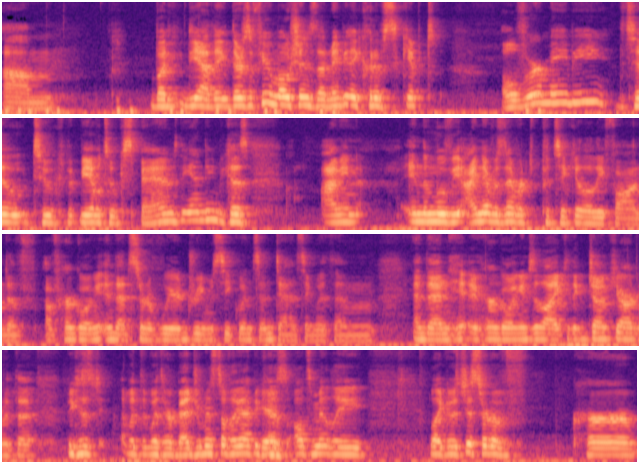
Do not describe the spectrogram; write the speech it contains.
Um, but yeah, they, there's a few emotions that maybe they could have skipped over, maybe to to be able to expand the ending because, I mean, in the movie, I never was never particularly fond of of her going in that sort of weird dream sequence and dancing with him, and then her going into like the junkyard with the because with the, with her bedroom and stuff like that. Because Yeah. ultimately, like it was just sort of her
